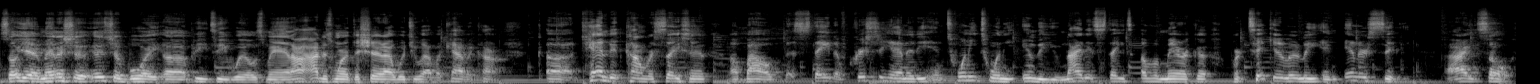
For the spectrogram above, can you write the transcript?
So yeah, man, it's your it's your boy uh, PT Wills, man. I, I, just wanted to share that with you. Have a candid, uh, candid conversation about the state of Christianity in 2020 in the United States of America, particularly in inner city. All right, so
